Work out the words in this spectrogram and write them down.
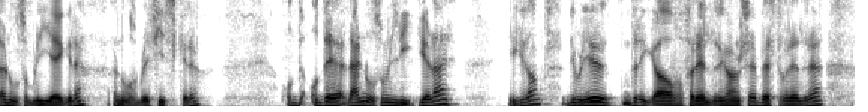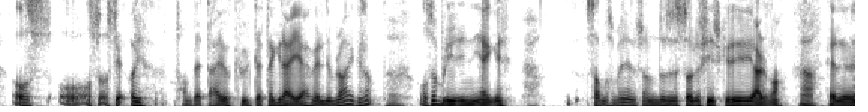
er noen som blir jegere, det er noen som blir fiskere. Og, det, og det, det er noe som ligger der. ikke sant? De blir trigga av foreldre, kanskje, besteforeldre. Og, og, og så sier Oi, faen, dette er jo kult, dette greier jeg veldig bra. ikke sant? Og så blir de en jeger. Samme som, når du står og fisker i elva. Ja. Eller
